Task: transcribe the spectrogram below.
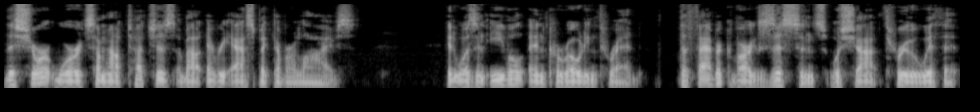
This short word somehow touches about every aspect of our lives. It was an evil and corroding thread. The fabric of our existence was shot through with it.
